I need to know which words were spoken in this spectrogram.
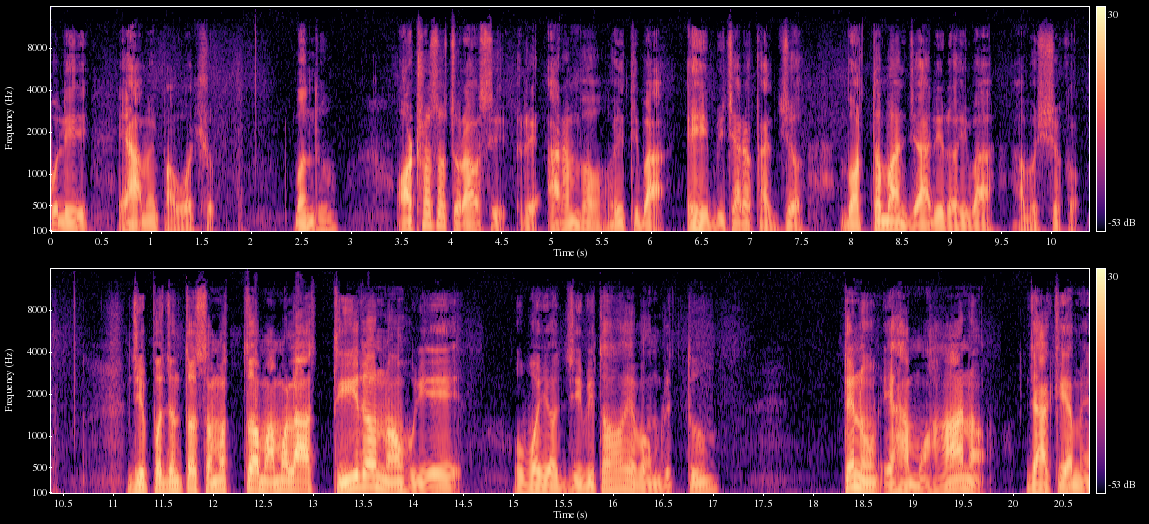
ବୋଲି ଏହା ଆମେ ପାଉଅଛୁ। ବନ୍ଧୁ ଅଠରଶହ ଚଉରାଅଶୀରେ ଆରମ୍ଭ ହୋଇଥିବା ଏହି ବିଚାର କାର୍ଯ୍ୟ ବର୍ତ୍ତମାନ ଜାରି ରହିବା ଆବଶ୍ୟକ। ଯେପର୍ଯ୍ୟନ୍ତ ସମସ୍ତ ମାମଲା ସ୍ଥିର ନ ହୁଏ ଉଭୟ ଜୀବିତ ଏବଂ ମୃତ୍ୟୁ। ତେଣୁ ଏହା ମହାନ ଯାହାକି ଆମେ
